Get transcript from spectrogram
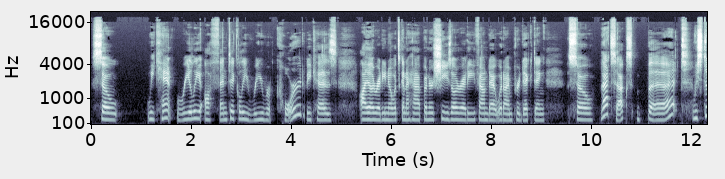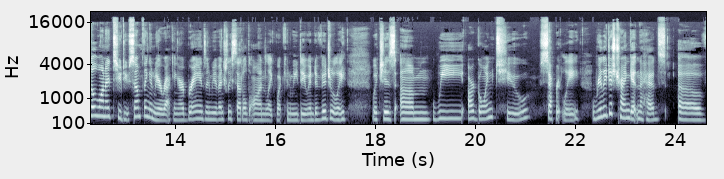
So we can't really authentically re record because I already know what's going to happen or she's already found out what I'm predicting. So that sucks, but we still wanted to do something and we were racking our brains and we eventually settled on like what can we do individually, which is um we are going to separately really just try and get in the heads of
